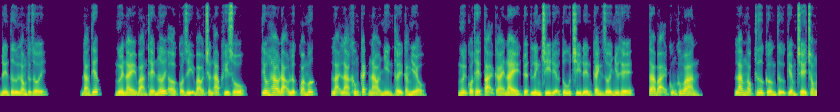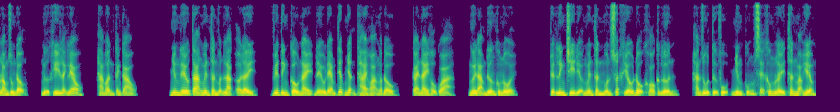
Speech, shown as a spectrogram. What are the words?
đến từ long thực giới đáng tiếc, người này bản thể nơi ở có dị bảo chấn áp khí số, tiêu hao đạo lực quá mức, lại là không cách nào nhìn thấy càng nhiều. Ngươi có thể tại cái này tuyệt linh chi địa tu chỉ đến cảnh giới như thế, ta bại cũng không an lam ngọc thư cường tự kiềm chế trong lòng rung động, ngữ khí lạnh lẽo, hàm ẩn cảnh cáo. Nhưng nếu ta nguyên thần vẫn lạc ở đây, viên tinh cầu này đều đem tiếp nhận thai hỏa ngập đầu, cái này hậu quả, ngươi đảm đường không nổi. Tuyệt linh chi địa nguyên thần muốn xuất khiếu độ khó cực lớn, hắn dù tự phụ nhưng cũng sẽ không lấy thân mạo hiểm,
